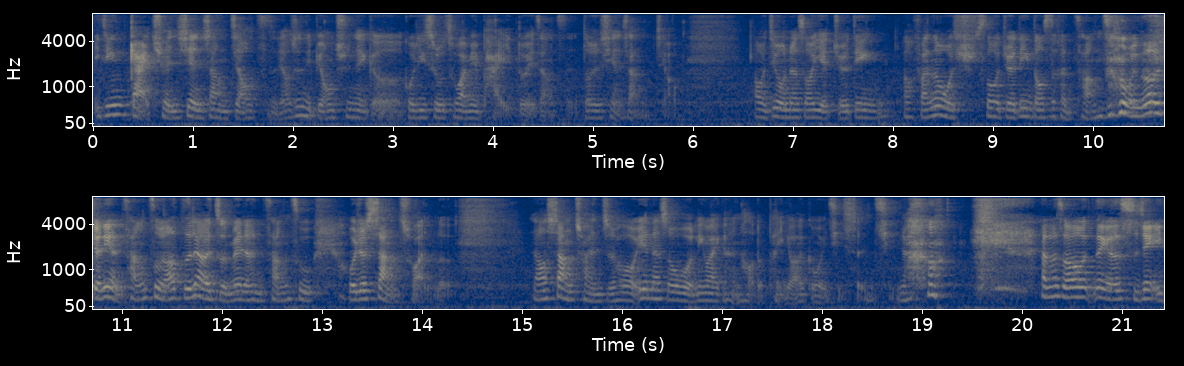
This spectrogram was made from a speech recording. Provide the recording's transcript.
已经改全线上交资料，就是你不用去那个国际事务处外面排队这样子，都是线上交。然后我记得我那时候也决定，哦，反正我所有决定都是很仓促，我那时候决定很仓促，然后资料也准备的很仓促，我就上传了。然后上传之后，因为那时候我另外一个很好的朋友要跟我一起申请，然后 他那时候那个时间一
